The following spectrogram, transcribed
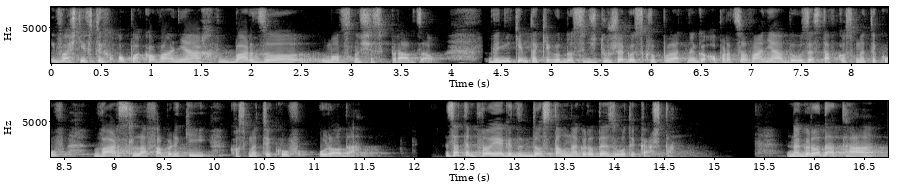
i właśnie w tych opakowaniach bardzo mocno się sprawdzał. Wynikiem takiego dosyć dużego, skrupulatnego opracowania był zestaw kosmetyków Wars dla fabryki kosmetyków Uroda. Za ten projekt dostał nagrodę Złoty Kasztan. Nagroda ta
